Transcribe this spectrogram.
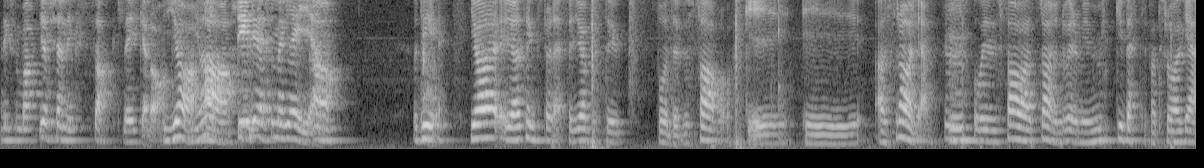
liksom bara, jag känner exakt likadant. Ja, Ja, ja. det är ju det som är grejen. Ja. Och det, jag, jag tänkte på det där för jag bodde ju både i USA och i, i Australien. Och i USA och Australien då är de ju mycket bättre på att fråga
